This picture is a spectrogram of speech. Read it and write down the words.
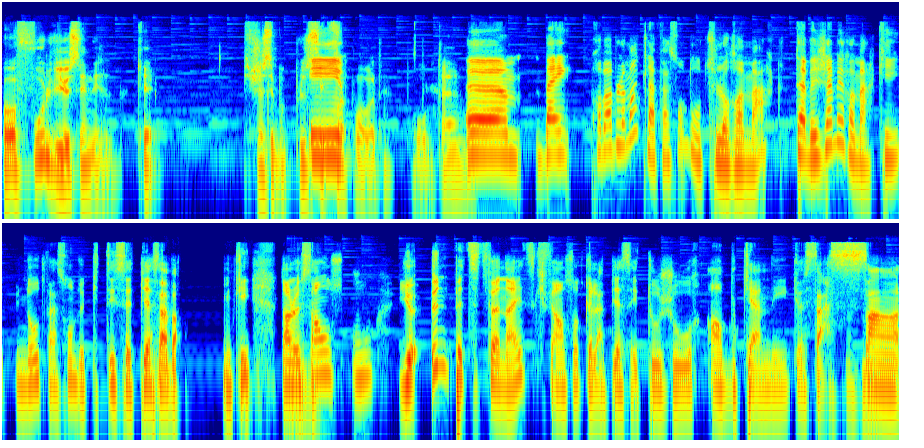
Pas fou le vieux sénile. OK. Je sais pas plus c'est quoi pour autant. Pour autant. Euh, ben, probablement que la façon dont tu le remarques, tu n'avais jamais remarqué une autre façon de quitter cette pièce avant. OK? Dans le Mhm. sens où il y a une petite fenêtre, ce qui fait en sorte que la pièce est toujours emboucanée, que ça sent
